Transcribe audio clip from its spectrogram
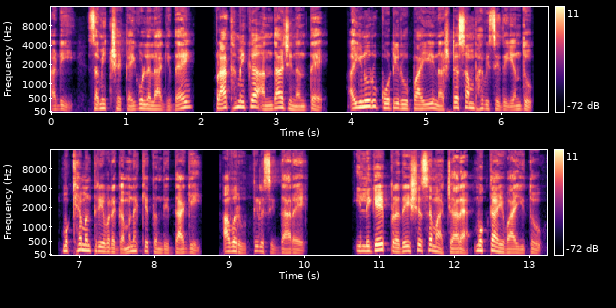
ಅಡಿ ಸಮೀಕ್ಷೆ ಕೈಗೊಳ್ಳಲಾಗಿದೆ. ಪ್ರಾಥಮಿಕ ಅಂದಾಜಿನಂತೆ ಐನೂರು ಕೋಟಿ ರೂಪಾಯಿ ನಷ್ಟ ಸಂಭವಿಸಿದೆ ಎಂದು ಮುಖ್ಯಮಂತ್ರಿಯವರ ಗಮನಕ್ಕೆ ತಂದಿದ್ದಾಗಿ ಅವರು ತಿಳಿಸಿದ್ದಾರೆ. ಇಲ್ಲಿಗೆ ಪ್ರದೇಶ ಸಮಾಚಾರ ಮುಕ್ತಾಯವಾಯಿತು.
